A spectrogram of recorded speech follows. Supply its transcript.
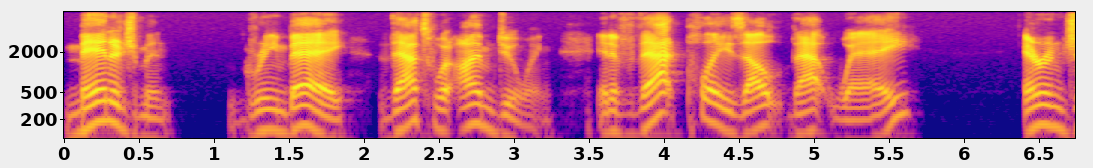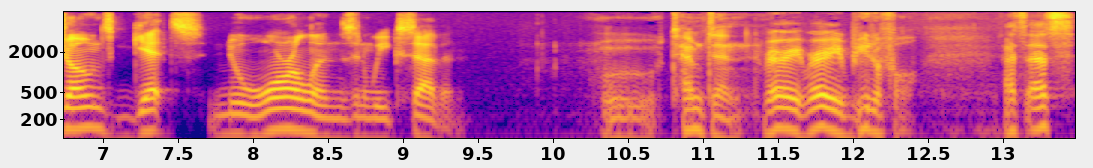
management, Green Bay, that's what I'm doing. And if that plays out that way, Aaron Jones gets New Orleans in week seven. Ooh, tempting. Very, very beautiful. That's that's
